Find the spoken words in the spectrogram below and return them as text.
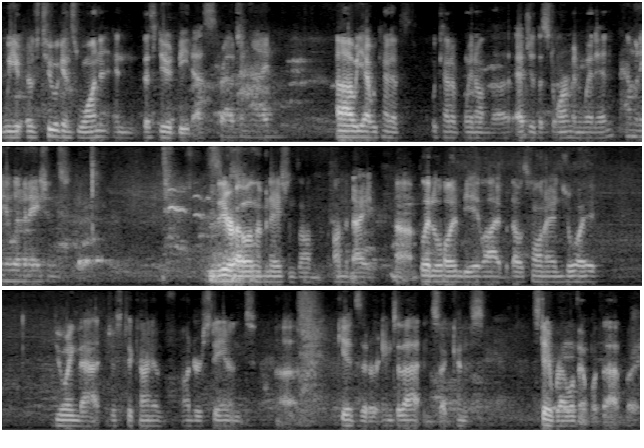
We it was two against one, and this dude beat us. Crouch and hide. Uh, yeah, we kind of we kind of went on the edge of the storm and went in. How many eliminations? zero eliminations on on the night. Um, played a little NBA live, but that was fun. I enjoy doing that just to kind of understand uh, kids that are into that, and so I kind of stay relevant with that. But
